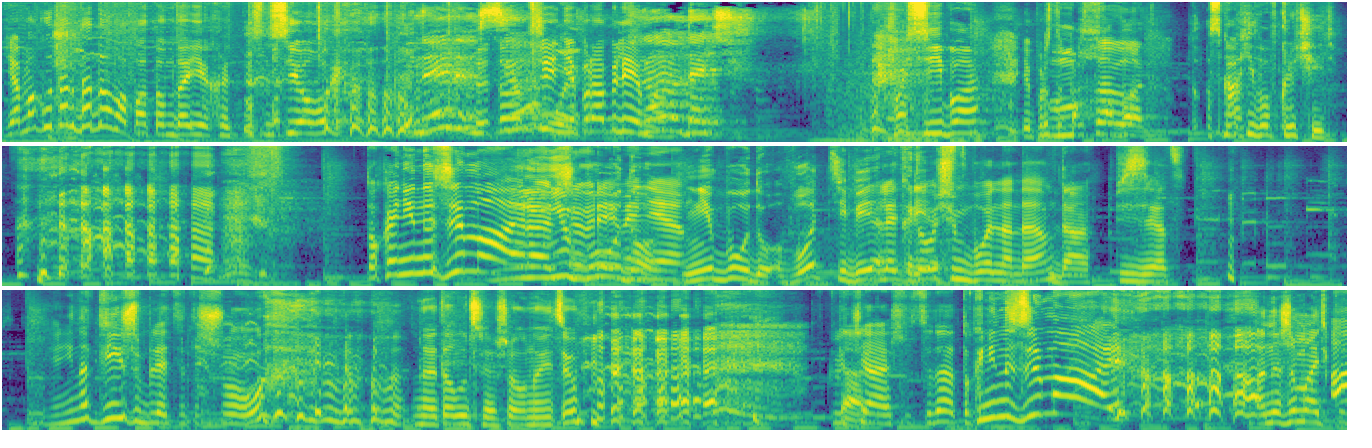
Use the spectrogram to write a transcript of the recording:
Я могу тогда дома потом доехать после съемок. На этом Это всё. вообще не проблема. Желаю удачи. Спасибо. Я просто представила... Как его включить? Только не нажимай не раньше буду, времени. не буду. Вот тебе Блять, это крест. очень больно, да? Да. Пиздец. Я ненавижу, блядь, это шоу. Но это лучшее шоу на YouTube. Включаешь вот сюда. Только не нажимай! А нажимать куда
